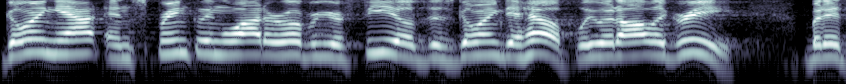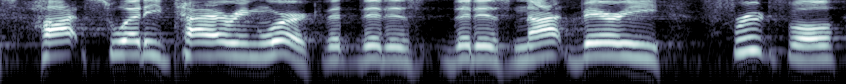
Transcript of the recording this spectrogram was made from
Going out and sprinkling water over your fields is going to help. We would all agree. But it's hot, sweaty, tiring work that, that, is, that is not very fruitful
